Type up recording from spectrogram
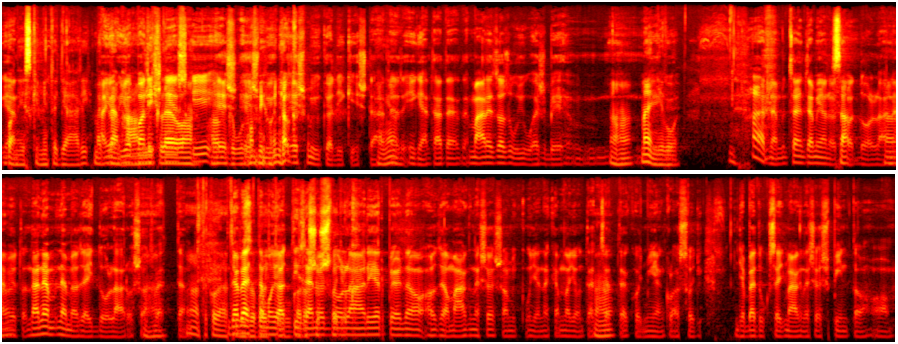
jobban néz ki, mint a gyári, meg Hát nem jobban is le néz a, ki, a, és, durva és, mű, műanyag. és működik is. Tehát Igen? ez, igen tehát már ez az új USB. Aha. Mennyi volt? Hát nem, szerintem ilyen 5 Szá- dollár, nem, 5, de nem, nem az egy dollárosat vettem. Hát akkor lehet, de a vettem olyat túl garasos 15 vagyok. dollárért, például az a mágneses, amik ugye nekem nagyon tetszettek, hogy milyen klassz, hogy ugye bedugsz egy mágneses pinta a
